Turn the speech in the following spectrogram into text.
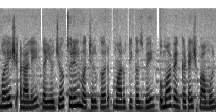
महेश अनाले संयोजक सुनील मचलकर मारुती कसबे उमा व्यंकटेश बामूल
